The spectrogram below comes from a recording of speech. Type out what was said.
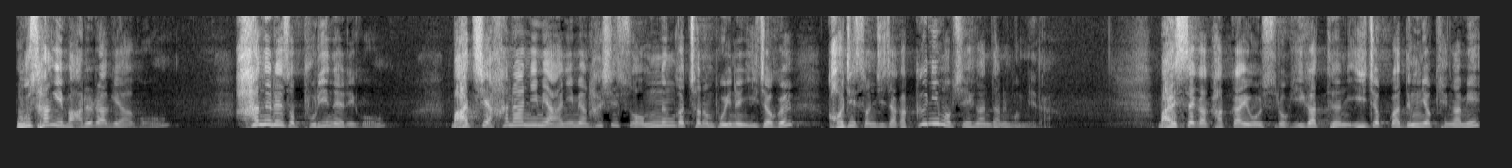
우상이 말을 하게 하고 하늘에서 불이 내리고 마치 하나님이 아니면 하실 수 없는 것처럼 보이는 이적을 거짓 선지자가 끊임없이 행한다는 겁니다. 말세가 가까이 올수록 이 같은 이적과 능력 행함이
